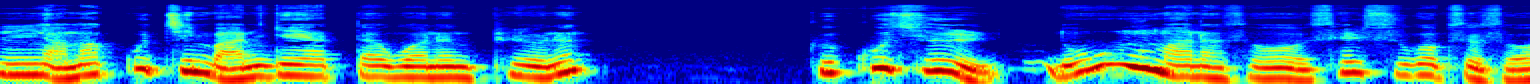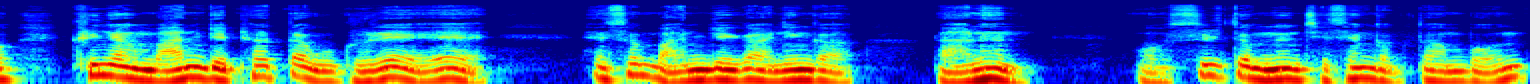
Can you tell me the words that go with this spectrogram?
음, 아마 꽃이 만개했다고 하는 표현은 그 꽃을 너무 많아서 셀 수가 없어서 그냥 만개 폈다고 그래 해서 만개가 아닌가라는 어, 쓸데없는 제 생각도 한번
